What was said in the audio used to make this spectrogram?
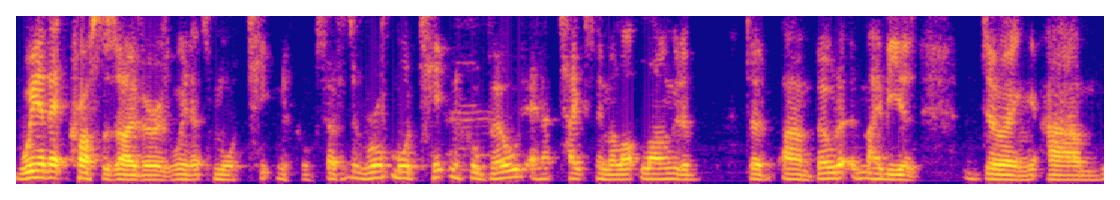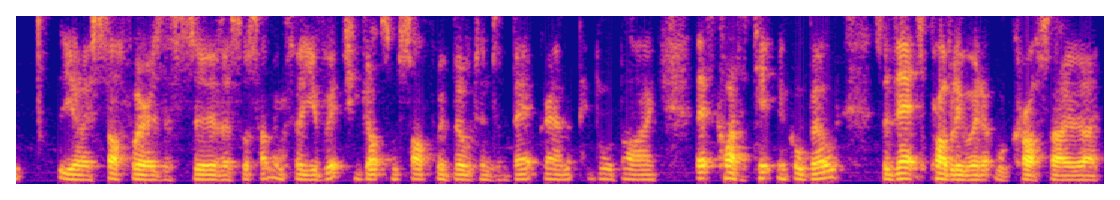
where that crosses over is when it's more technical. So if it's a more technical build and it takes them a lot longer to to um, build it, maybe you're doing um, you know software as a service or something. So you've actually got some software built into the background that people are buying. That's quite a technical build. So that's probably when it will cross over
